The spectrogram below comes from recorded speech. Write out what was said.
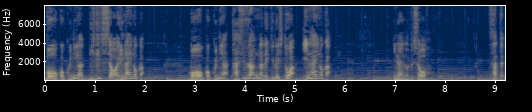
某国には技術者はいないのか某国には足し算ができる人はいないのかいないのでしょう。さて、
